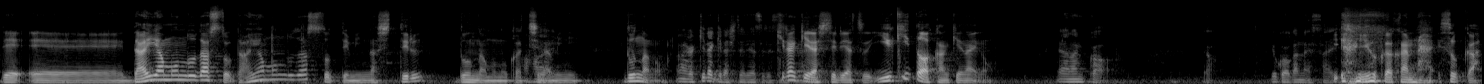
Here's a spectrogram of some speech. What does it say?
で、えー、ダイヤモンドダストダイヤモンドダストってみんな知ってる？どんなものかちなみに、はい、どんなの？なんかキラキラしてるやつです、ね、キラキラしてるやつ。雪とは関係ないの？いやなんかいやよくわかんないです。よくわかんない。そっか。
